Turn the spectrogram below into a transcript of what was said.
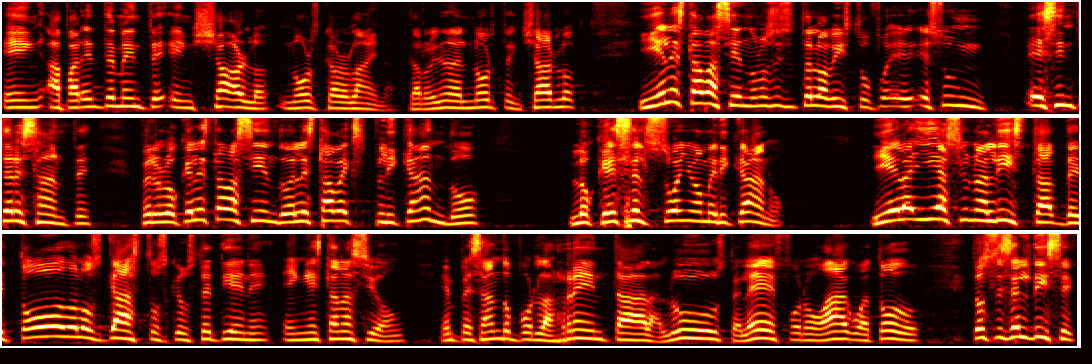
en, aparentemente en Charlotte, North Carolina, Carolina del Norte, en Charlotte. Y él estaba haciendo, no sé si usted lo ha visto, es, un, es interesante, pero lo que él estaba haciendo, él estaba explicando lo que es el sueño americano. Y él allí hace una lista de todos los gastos que usted tiene en esta nación, empezando por la renta, la luz, teléfono, agua, todo. Entonces él dice,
